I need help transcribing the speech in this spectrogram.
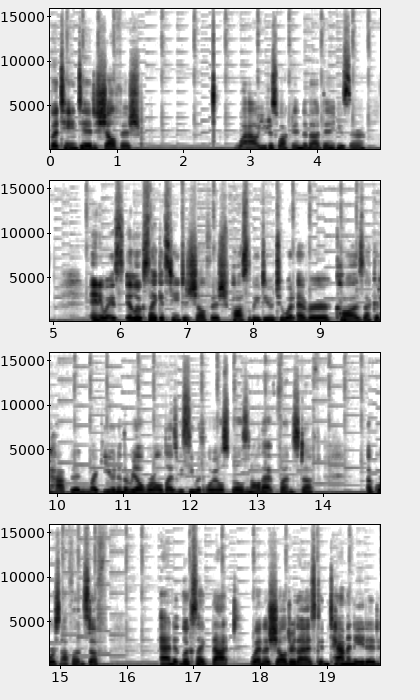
but tainted shellfish. Wow, you just walked into that, didn't you, Sarah? Anyways, it looks like it's tainted shellfish, possibly due to whatever cause that could happen, like even in the real world, as we see with oil spills and all that fun stuff. Of course, not fun stuff. And it looks like that when a Shellder that is contaminated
